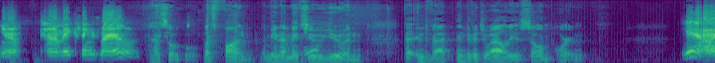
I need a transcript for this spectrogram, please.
you know kind of make things my own That's so cool. That's fun. I mean, that makes you you, and that individ- individuality is so important. yeah i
